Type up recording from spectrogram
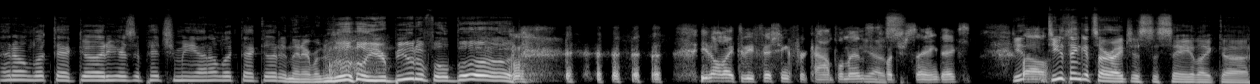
I don't look that good. Here's a picture of me. I don't look that good," and then everyone goes, "Oh, you're beautiful." Buh. you don't like to be fishing for compliments, Yes. is what you're saying, Dix? Do you, Well- do you think it's all right just to say like uh,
